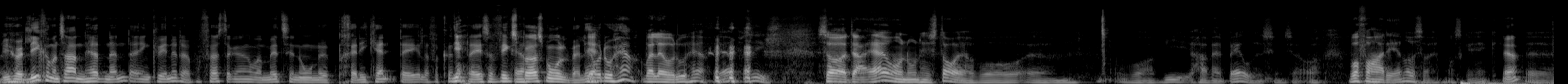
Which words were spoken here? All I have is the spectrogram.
Vi hørte lige kommentaren her den anden dag, en kvinde, der på første gang var med til nogle prædikantdage eller forkynderdage, ja. så fik spørgsmålet, hvad laver ja. du her? Hvad laver du her? Ja, præcis. så der er jo nogle historier, hvor... Øh, hvor vi har været bagud, synes jeg. Og hvorfor har det ændret sig, måske ikke? Ja. Øh,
